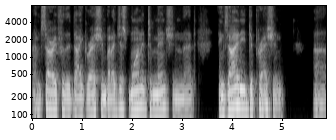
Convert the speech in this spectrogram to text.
I'm sorry for the digression, but I just wanted to mention that anxiety, depression uh,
